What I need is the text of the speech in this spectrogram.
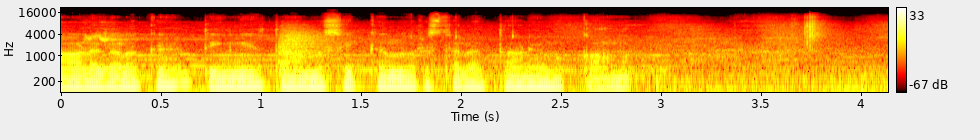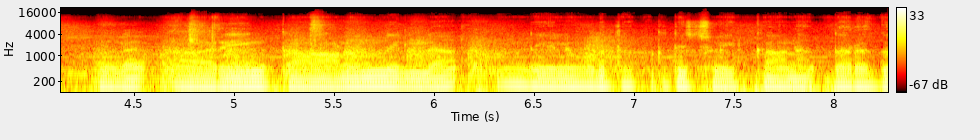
ആളുകളൊക്കെ തിങ്ങി താമസിക്കുന്ന ഒരു സ്ഥലത്താണ് ഈ മക്കാമ്. ഇവിടെ ആരെയും കാണുന്നില്ല എന്തെങ്കിലും ഇവിടുത്തെ പ്രതി ചോദിക്കാണ് ദർഗ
